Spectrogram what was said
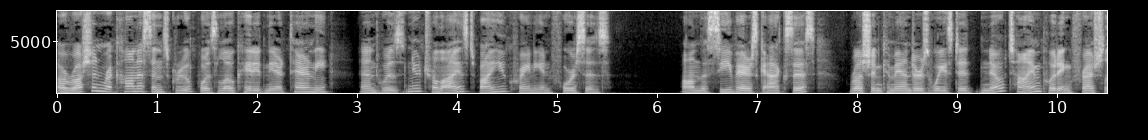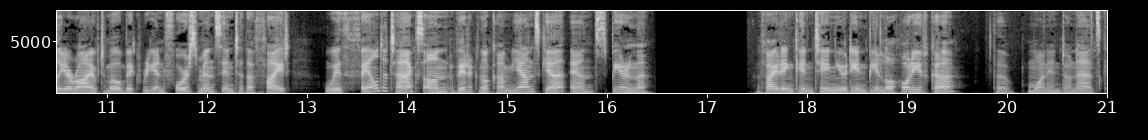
a Russian reconnaissance group was located near Terny and was neutralized by Ukrainian forces. On the Siversk axis, Russian commanders wasted no time putting freshly arrived Mobic reinforcements into the fight, with failed attacks on Verkhnokamianskaya and Spirne. Fighting continued in Bilohorivka, the one in Donetsk,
